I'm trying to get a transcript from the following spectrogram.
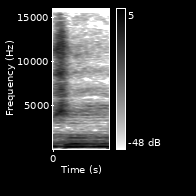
so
